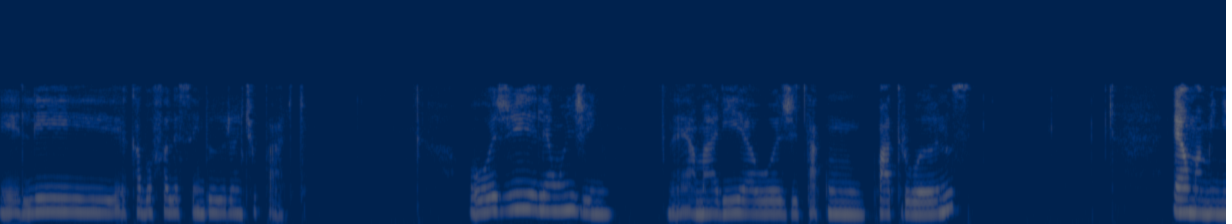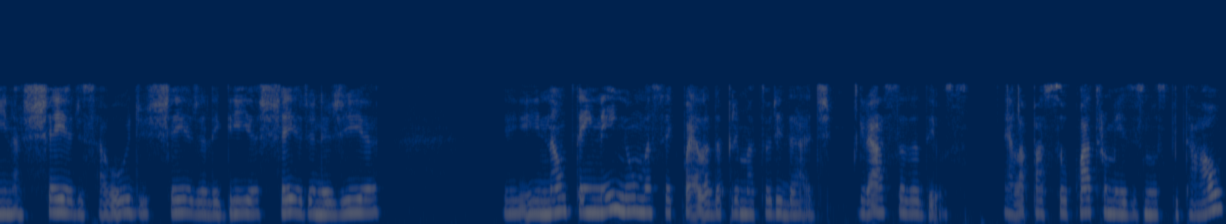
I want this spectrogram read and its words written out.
ele acabou falecendo durante o parto. Hoje ele é um anjinho, né? A Maria hoje está com quatro anos. É uma menina cheia de saúde, cheia de alegria, cheia de energia e não tem nenhuma sequela da prematuridade, graças a Deus. Ela passou quatro meses no hospital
